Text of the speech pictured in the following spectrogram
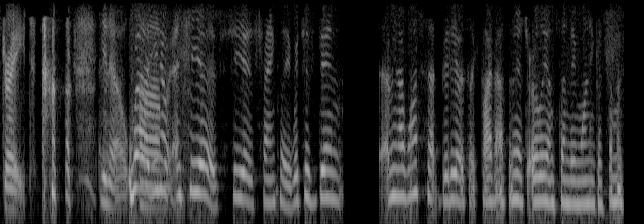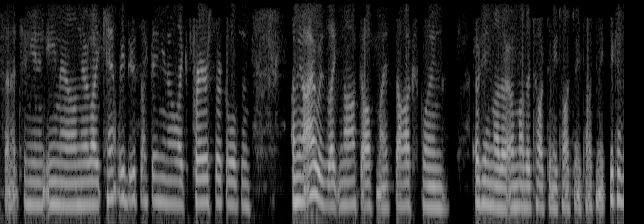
straight. you know. Well, um, you know, and she is, she is, frankly, which has been. I mean, I watched that video. It's like five and a half minutes early on Sunday morning because someone sent it to me in an email, and they're like, "Can't we do something? You know, like prayer circles?" And I mean, I was like knocked off my socks, going, "Okay, mother, oh, mother, talk to me, talk to me, talk to me," because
